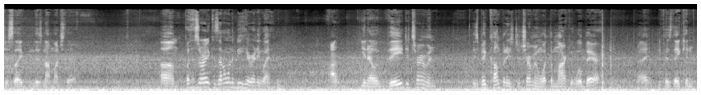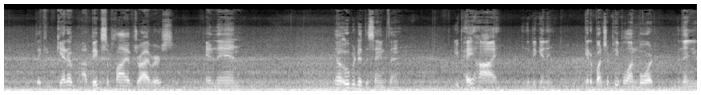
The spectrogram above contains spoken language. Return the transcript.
just like there's not much there. Um, but that's all right because I don't want to be here anyway. I, you know, they determine these big companies determine what the market will bear, right? Because they can they can get a, a big supply of drivers and then You know, Uber did the same thing. You pay high in the beginning, get a bunch of people on board, and then you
